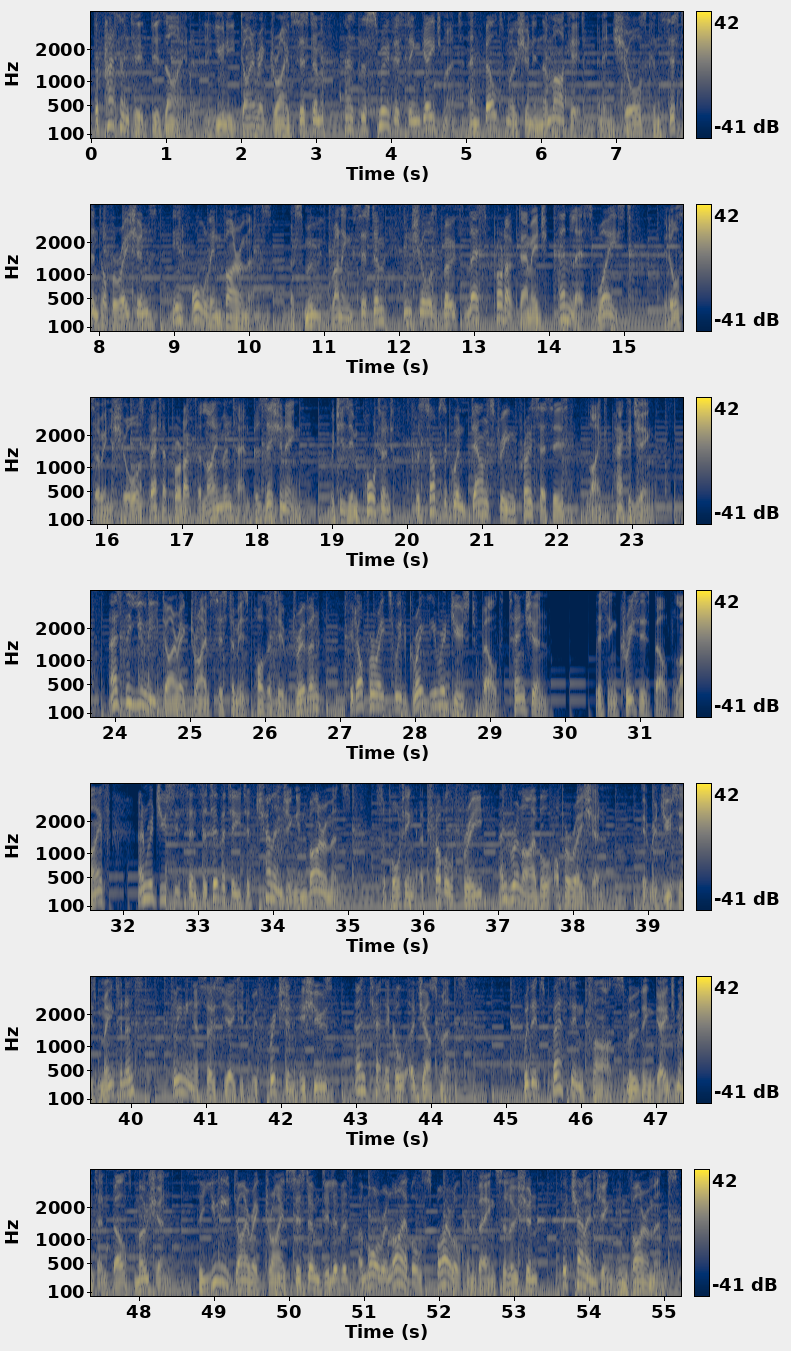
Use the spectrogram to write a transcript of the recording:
The patented design of the Uni Direct Drive system has the smoothest engagement and belt motion in the market and ensures consistent operations in all environments. A smooth running system ensures both less product damage and less waste. It also ensures better product alignment and positioning, which is important for subsequent downstream processes like packaging. As the Uni direct Drive system is positive driven, it operates with greatly reduced belt tension. This increases belt life and reduces sensitivity to challenging environments, supporting a trouble-free and reliable operation. It reduces maintenance, cleaning associated with friction issues and technical adjustments. With its best-in-class smooth engagement and belt motion, the Uni Direct Drive system delivers a more reliable spiral conveying solution for challenging environments.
